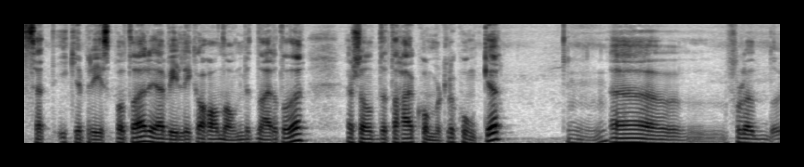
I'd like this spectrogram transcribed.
setter ikke pris på dette. her. Jeg vil ikke ha navnet mitt nærhet av det. Jeg skjønner at dette her kommer til å konke. Mm. Eh, for det,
